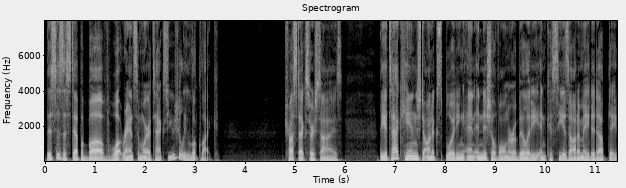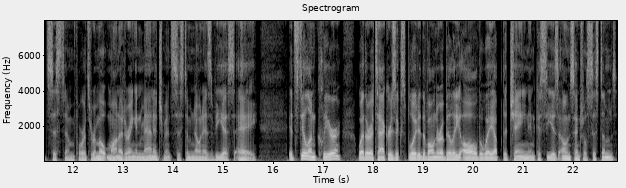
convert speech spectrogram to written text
This is a step above what ransomware attacks usually look like. Trust exercise. The attack hinged on exploiting an initial vulnerability in Kaseya's automated update system for its remote monitoring and management system known as VSA. It's still unclear whether attackers exploited the vulnerability all the way up the chain in Kaseya's own central systems.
